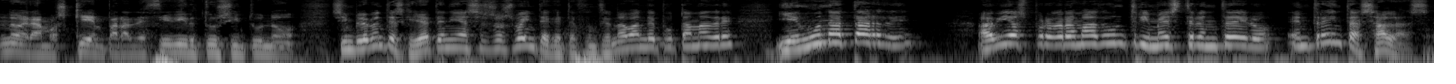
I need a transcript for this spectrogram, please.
no éramos quien para decidir tú si tú no. Simplemente es que ya tenías esos 20 que te funcionaban de puta madre y en una tarde habías programado un trimestre entero en 30 salas.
